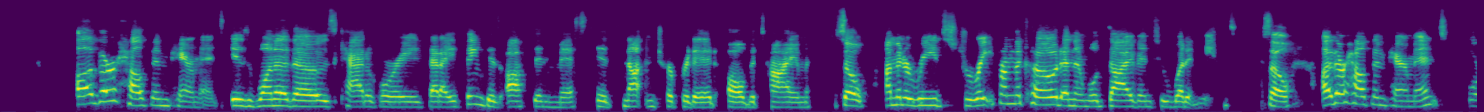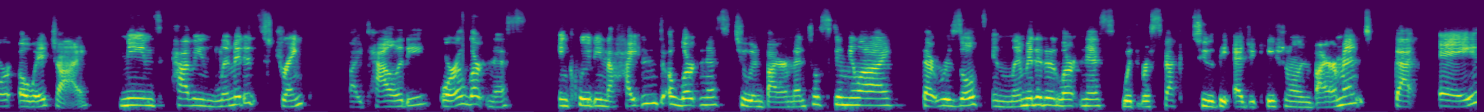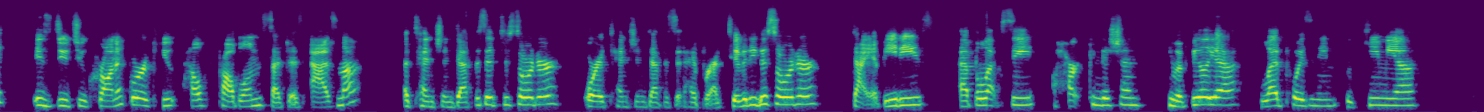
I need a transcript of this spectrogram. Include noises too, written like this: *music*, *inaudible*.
other health impairment is one of those categories that I think is often missed. It's not interpreted all the time. So I'm going to read straight from the code and then we'll dive into what it means. So, other health impairment or OHI means having limited strength, vitality, or alertness, including a heightened alertness to environmental stimuli that results in limited alertness with respect to the educational environment. That A is due to chronic or acute health problems such as asthma, attention deficit disorder, or attention deficit hyperactivity disorder, diabetes, epilepsy, a heart condition, hemophilia, lead poisoning, leukemia,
